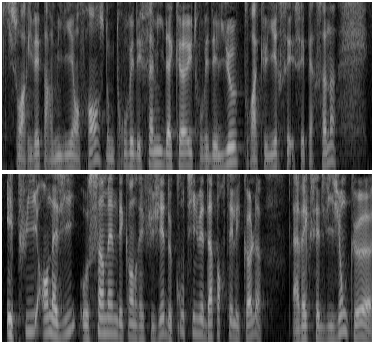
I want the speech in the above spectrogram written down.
qui sont arrivés par milliers en France. Donc trouver des familles d'accueil, trouver des lieux pour accueillir ces personnes. Et puis en Asie, au sein même des camps de réfugiés, de continuer d'apporter l'école avec cette vision que euh,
